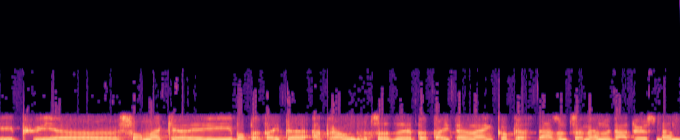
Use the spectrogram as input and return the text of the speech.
Et puis, euh, sûrement qu'il va peut-être euh, apprendre de ça, dire peut-être dans une couple dans une semaine ou dans deux semaines,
